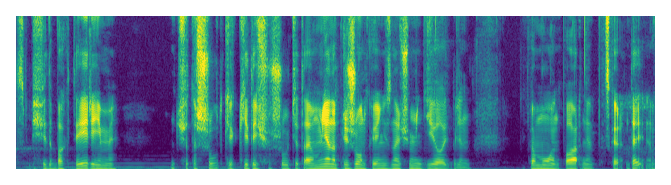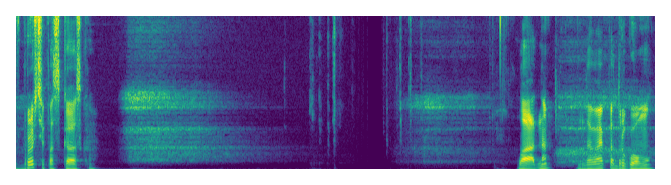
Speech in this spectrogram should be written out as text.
С бифидобактериями. Ну, что-то шутки какие-то еще шутят. А у меня напряженка, я не знаю, что мне делать, блин. Come on, парни, подскажи. Дай, вбросьте подсказку. Ладно, давай по-другому.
